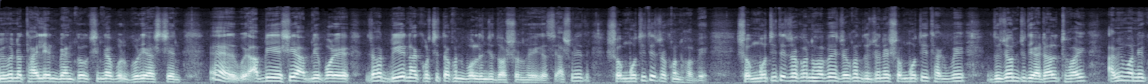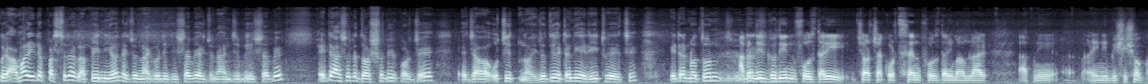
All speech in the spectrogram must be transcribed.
বিভিন্ন থাইল্যান্ড, ব্যাংকক, সিঙ্গাপুর ঘুরে আসছেন। হ্যাঁ আপনি এসে আপনি পরে যখন বিয়ে না করছে তখন বললেন যে দর্শন হয়ে গেছে। আসলে সম্মতিতে যখন হবে, সম্মতিতে যখন হবে, যখন দুজনের সম্মতি থাকবে, দুজন যদি অ্যাডাল্ট হয়, আমি মনে করি আমার এটা পার্সোনাল অপিনিয়ন একজন নাগরিক হিসাবে, একজন আইনজীবী হিসাবে, এটা আসলে দর্শনের পর্যায়ে যাওয়া উচিত নয়। যদিও এটা নিয়ে রিট হয়েছে, এটা নতুন আপনি দীর্ঘদিন ফৌজদারি চর্চা করছেন, ফৌজদারি মামলার আপনি আইনি বিশেষজ্ঞ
